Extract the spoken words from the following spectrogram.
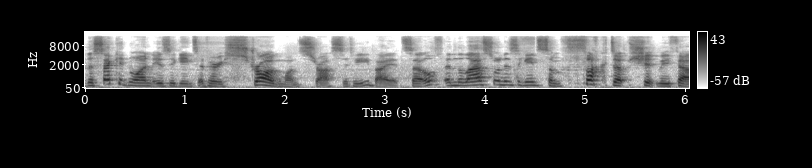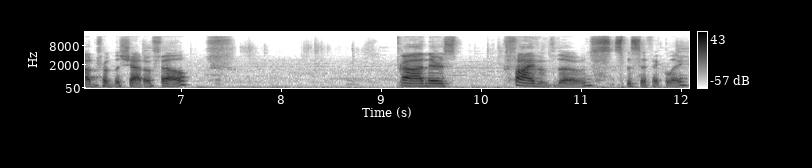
the second one is against a very strong monstrosity by itself, and the last one is against some fucked up shit we found from the Shadowfell. Uh, and there's five of those specifically.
